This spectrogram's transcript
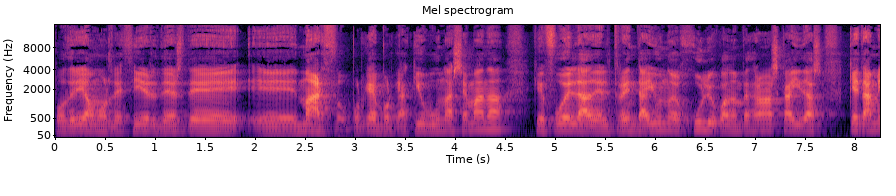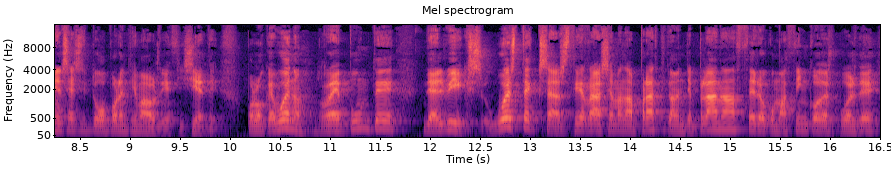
podríamos decir, desde eh, marzo. ¿Por qué? Porque aquí hubo una semana que fue la del 31 de julio, cuando empezaron las caídas, que también se situó por encima de los 17. Por lo que, bueno, repunte del VIX. West Texas cierra la semana prácticamente plana, 0,5 después de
